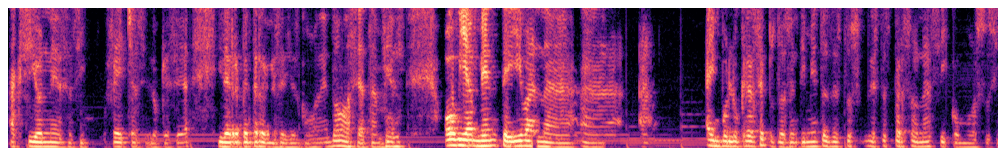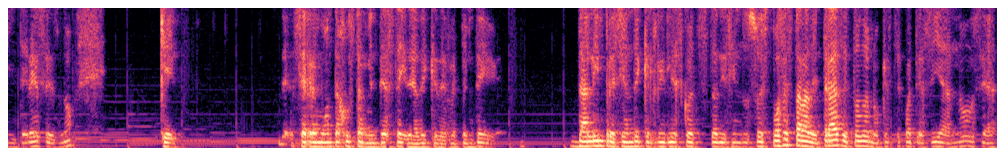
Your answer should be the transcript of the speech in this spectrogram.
acciones, así, fechas y lo que sea, y de repente regresas y es como de, no, o sea, también obviamente iban a, a, involucrarse pues los sentimientos de, estos, de estas personas y como sus intereses, ¿no? Que se remonta justamente a esta idea de que de repente da la impresión de que el Ridley Scott está diciendo, su esposa estaba detrás de todo lo que este cuate hacía, ¿no? O sea,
